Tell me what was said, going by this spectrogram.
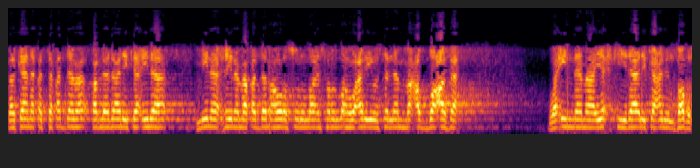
فكان قد تقدم قبل ذلك إلى منى حينما قدمه رسول الله صلى الله عليه وسلم مع الضعفاء وإنما يحكي ذلك عن الفضل.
